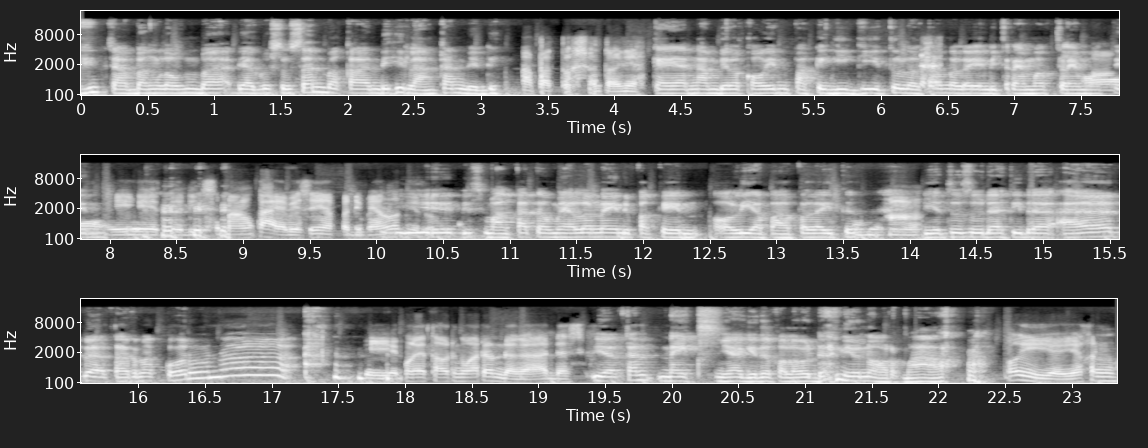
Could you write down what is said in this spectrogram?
cabang lomba di Agustusan bakalan dihilangkan jadi Apa tuh contohnya? kayak ngambil koin pakai gigi itu loh tau lo yang diceremot-ceremotin. Oh itu di semangka ya biasanya apa di melon gitu. Iya, di semangka atau melon lah yang dipakein oli apa-apalah itu. Hmm, Itu sudah tidak ada karena corona. iya. Mulai tahun kemarin udah nggak ada sih. Ya kan nextnya gitu kalau udah new normal. Oh iya ya kan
